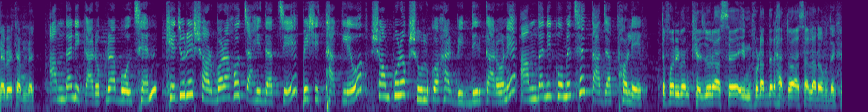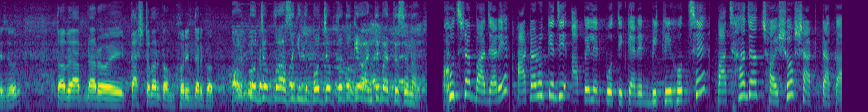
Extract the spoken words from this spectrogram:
নেবে কেমনে? আমদানিকারকরা বলছেন খেজুরের সরবরাহ চাহিদার চেয়ে বেশি থাকলেও সম্পূরক শুল্ক হার বৃদ্ধির কারণে আমদানি কমেছে তাজা ফলের। এত পরিমাণ খেজুর আছে ইনফোটারদের হাতে আছে আল্লাহর মধ্যে খেজুর। তবে আপনার ওই কাস্টমার কম খরিদ্দার কম। পর্যাপ্ত আছে কিন্তু পর্যাপ্ত তো কেউ আনতে পারতেছে না। খুচরা বাজারে আঠারো কেজি আপেলের প্রতি ক্যারেট বিক্রি হচ্ছে পাঁচ হাজার ছয়শো ষাট টাকা।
